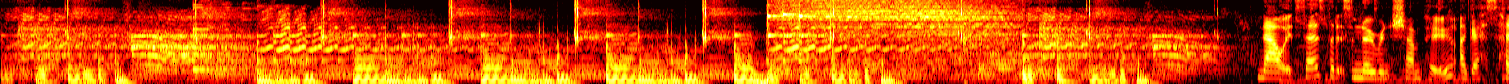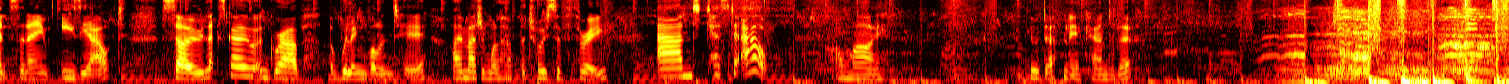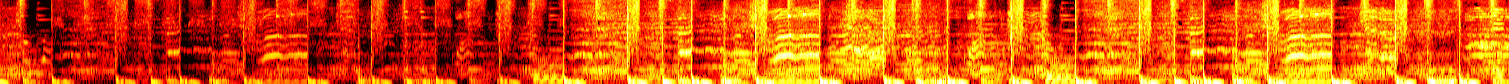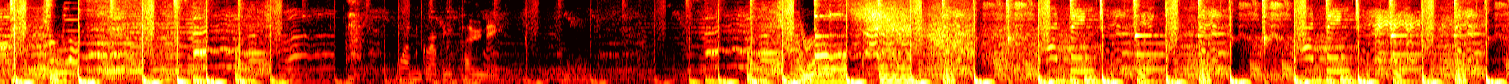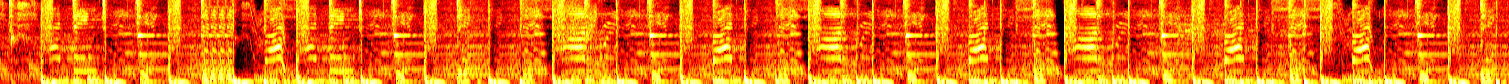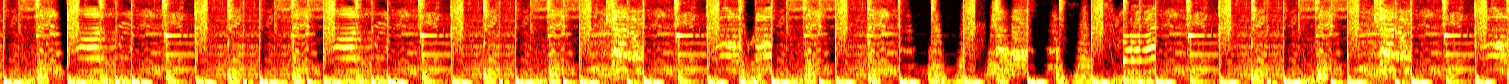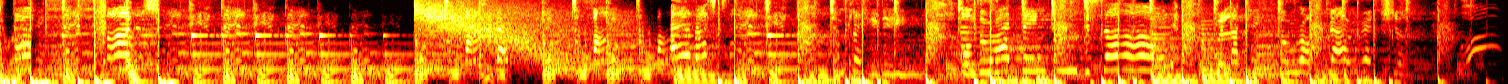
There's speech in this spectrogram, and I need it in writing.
Now it says that it's a no rinse shampoo, I guess hence the name Easy Out. So let's go and grab a willing volunteer. I imagine we'll have the choice of three and test it out. Oh my, you're definitely a candidate. grubby pony.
